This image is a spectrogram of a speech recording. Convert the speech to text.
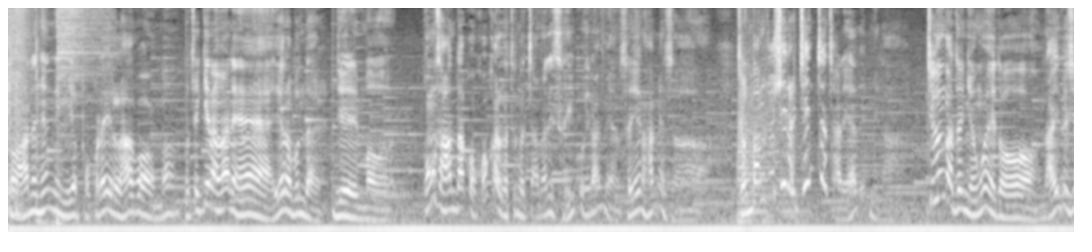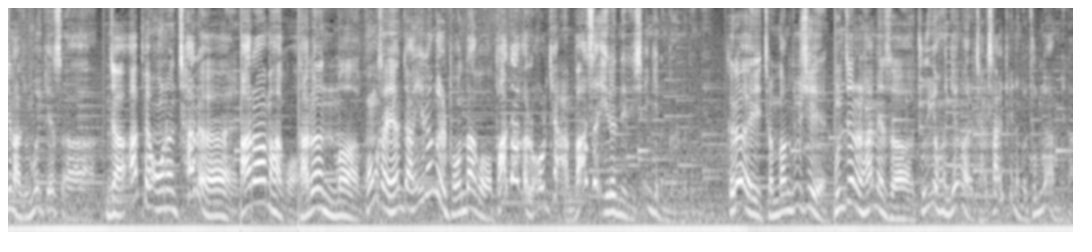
또 아는 형님이 이 포크레일을 하고 뭐 어쨌기나 간에 여러분들 이제 뭐 공사한다고 꽃갈 같은 거 짜다니 서 있고 이러면 서행하면서 전방 주시를 진짜 잘해야 됩니다. 지금 같은 경우에도 나이 드신 아주머니께서 이제 앞에 오는 차를 바람하고 다른 뭐 공사 현장 이런 걸 본다고 바닥을 옳게 안 봐서 이런 일이 생기는 거거든요. 그래 이 전방 주시 운전을 하면서 주위 환경을 잘 살피는 거 중요합니다.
